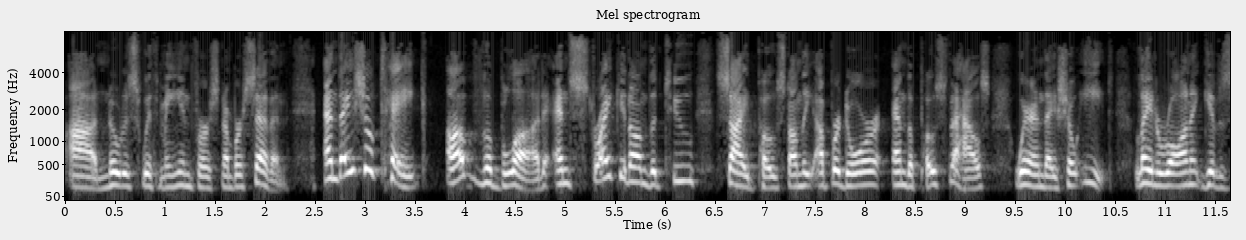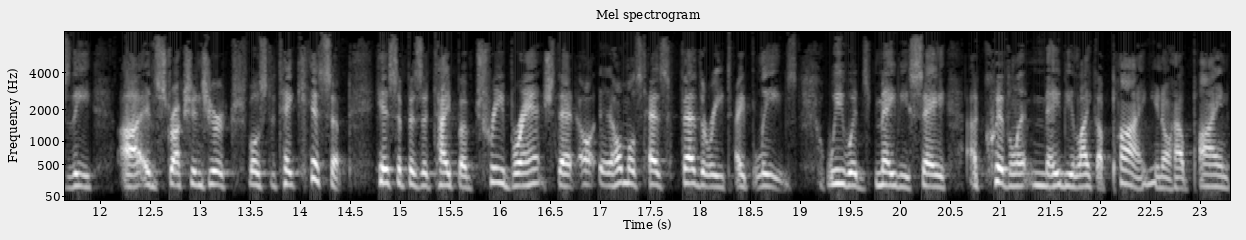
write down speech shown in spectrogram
uh, notice with me in verse number seven, and they shall take of the blood and strike it on the two side posts on the upper door and the post of the house wherein they shall eat. Later on, it gives the uh, instructions you're supposed to take hyssop. Hyssop is a type of tree branch that uh, almost has feathery type leaves. We would maybe say equivalent, maybe like a pine. You know how pine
